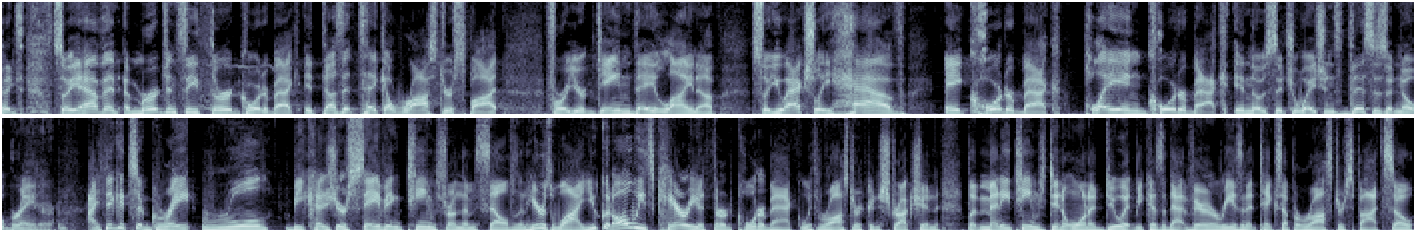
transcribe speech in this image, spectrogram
Yeah. so you have an emergency third quarterback. It doesn't take a roster spot for your game day lineup. So you actually have a quarterback playing quarterback in those situations. This is a no brainer. I think it's a great rule because you're saving teams from themselves. And here's why you could always carry a third quarterback with roster construction, but many teams didn't want to do it because of that very reason it takes up a roster spot. So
